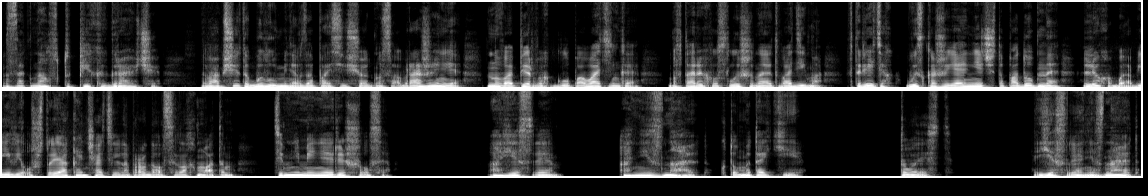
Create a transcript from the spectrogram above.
Загнал в тупик играючи. Вообще-то было у меня в запасе еще одно соображение, но, во-первых, глуповатенькое, во-вторых, услышанное от Вадима, в-третьих, выскажи я нечто подобное, Лёха бы объявил, что я окончательно продался лохматым. Тем не менее решился. А если они знают, кто мы такие? То есть, если они знают,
